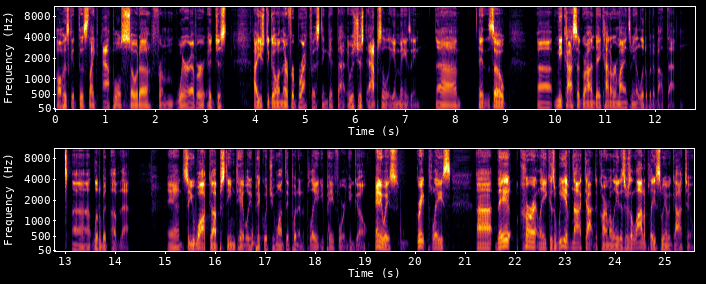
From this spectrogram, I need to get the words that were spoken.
always get this like apple soda from wherever. It just I used to go in there for breakfast and get that. It was just absolutely amazing. Uh, it, so uh, Mi Casa Grande kind of reminds me a little bit about that, uh, a little bit of that. And so you walk up, steam table, you pick what you want, they put it in a plate, you pay for it, and you go. Anyways, great place. Uh, they currently, because we have not gotten to Carmelitas, there's a lot of places we haven't got to.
